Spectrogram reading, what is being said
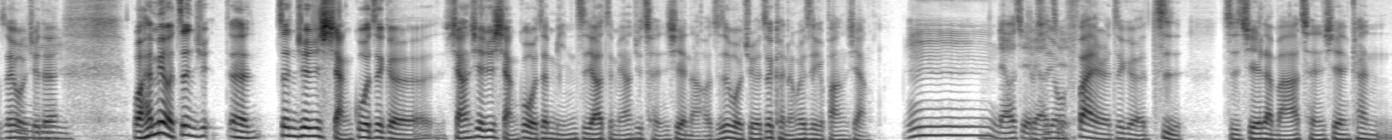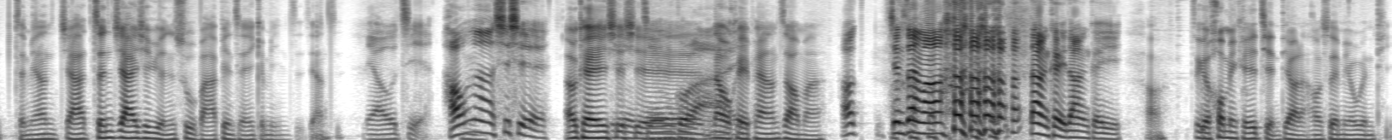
所以我觉得我还没有正确呃正确去想过这个详细的去想过我这名字要怎么样去呈现啊，只是我觉得这可能会是一个方向。嗯，了解，就是用 fire 这个字直接来把它呈现，看怎么样加增加一些元素，把它变成一个名字这样子。了解，好，那谢谢。OK，谢谢。过来，那我可以拍张照吗？好，现在吗？当然可以，当然可以。好，这个后面可以剪掉，然后所以没有问题。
